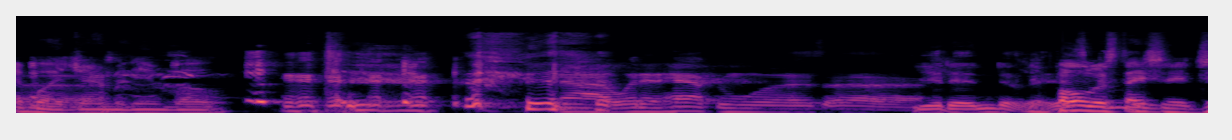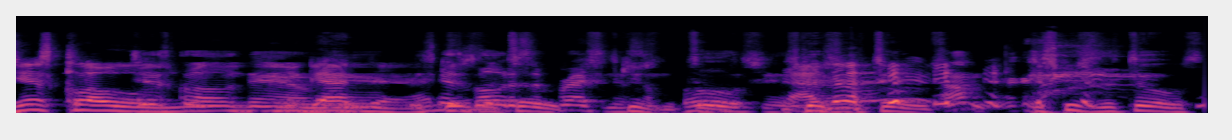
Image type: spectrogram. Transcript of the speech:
That boy Uh, Jeremy didn't vote. nah, what had happened was uh, You didn't do it. The it. polling It's cool. station just closed. just closed You- down. You got man. there. It's Excuse the voter tools. suppression is Excuse some the tools. bullshit. Excuse the tools. Excuses the tools.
